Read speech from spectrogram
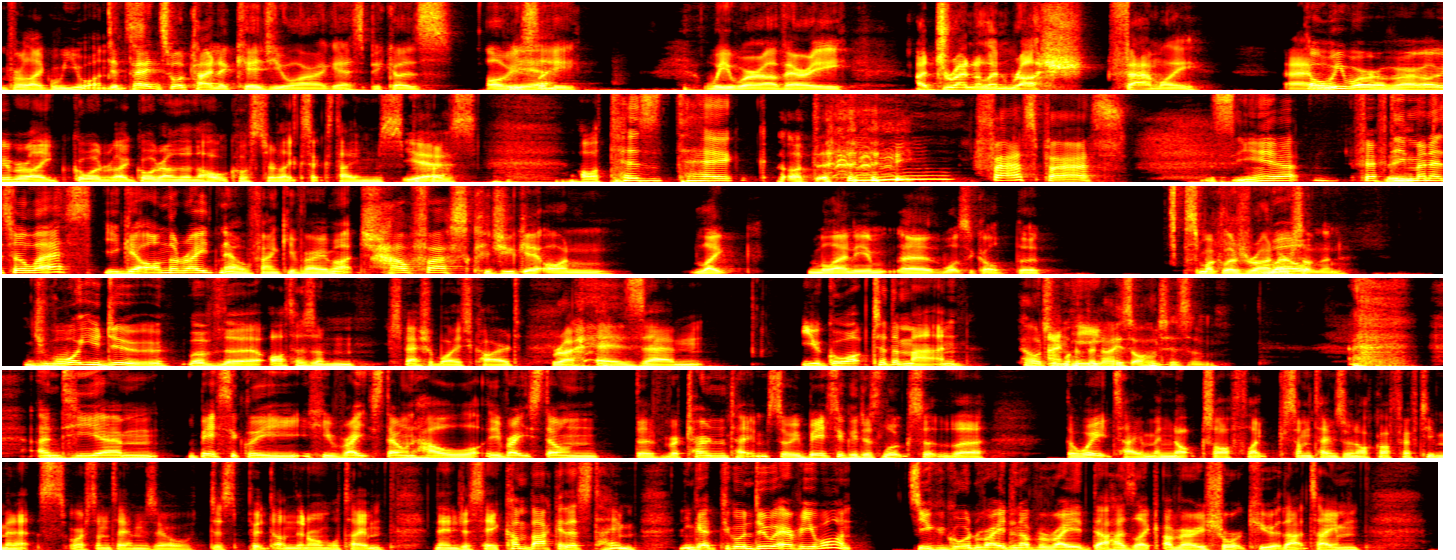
for like wee ones. Depends what kind of kid you are, I guess, because obviously we were a very adrenaline rush family. Um, oh, we were we were like going like going around on the Hulk coaster like six times. Yeah. Because autistic. Mm, fast pass. yeah, fifteen The- minutes or less, you get on the ride now. Thank you very much. How fast could you get on, like Millennium? Uh, what's it called? The Smuggler's Run or something? What you do with the autism special boys card Right. is um, you go up to the man How to he- weaponize autism? and he um basically he writes down how he writes down the return time so he basically just looks at the the wait time and knocks off like sometimes he'll knock off 15 minutes or sometimes he'll just put down the normal time and then just say come back at this time and you get to go and do whatever you want so you could go and ride another ride that has like a very short queue at that time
